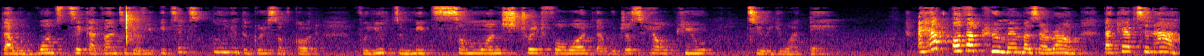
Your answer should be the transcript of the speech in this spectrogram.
that would want to take advantage of you. It takes only the grace of God for you to meet someone straightforward that will just help you till you are there. I had other crew members around that kept saying, ah,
